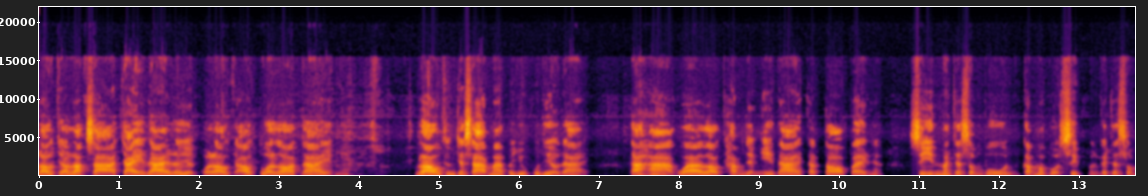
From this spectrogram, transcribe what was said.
เราจะรักษาใจได้แล้วยันกว่าเราจะเอาตัวรอดได้อย่างนี้เราถึงจะสามารถไปอยู่ผู้เดียวได้ ถ้าหากว่าเราทำอย่างนี้ได้แต่ต่อไปเนี่ยศีลมันจะสมบูรณ์กรรมบทสิบมันก็จะสม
